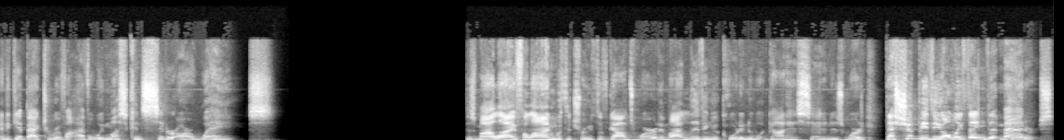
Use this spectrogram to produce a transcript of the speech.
And to get back to revival, we must consider our ways. Does my life align with the truth of God's Word? Am I living according to what God has said in His Word? That should be the only thing that matters.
